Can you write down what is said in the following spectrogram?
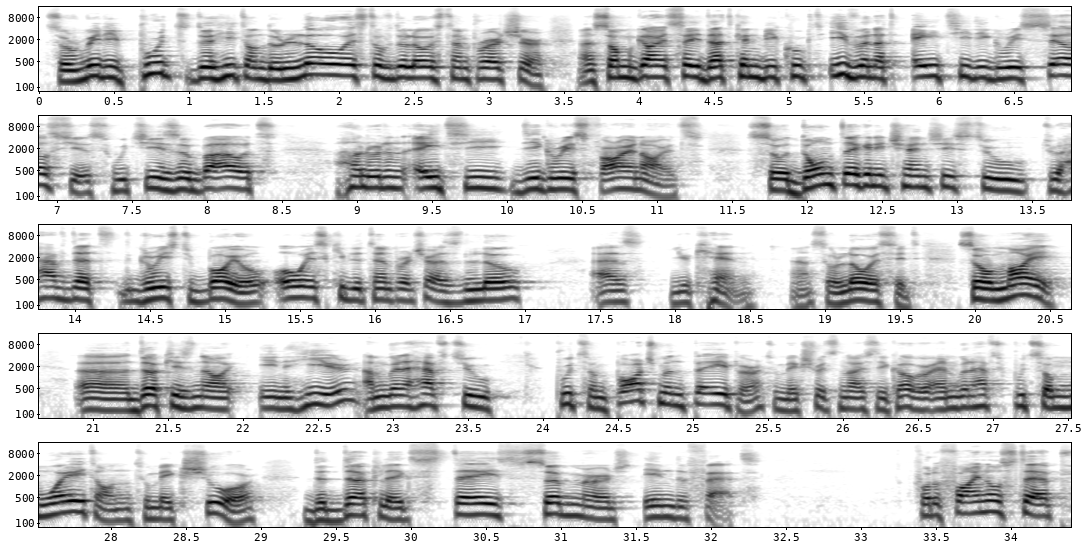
So really put the heat on the lowest of the lowest temperature. And some guys say that can be cooked even at 80 degrees Celsius, which is about 180 degrees Fahrenheit. So don't take any chances to, to have that grease to boil. Always keep the temperature as low as you can. Uh, so lowest it. So my uh, duck is now in here. I'm gonna have to put some parchment paper to make sure it's nicely covered. I'm gonna have to put some weight on to make sure the duck leg stays submerged in the fat. For the final step,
